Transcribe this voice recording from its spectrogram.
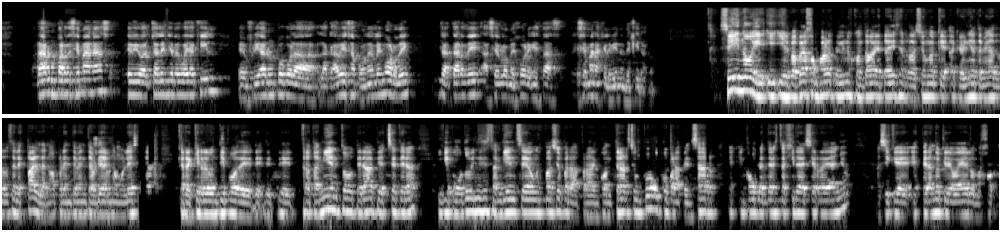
Parar un par de semanas previo al Challenger de Guayaquil, enfriar un poco la, la, cabeza, ponerla en orden y tratar de hacerlo mejor en estas tres semanas que le vienen de gira, ¿no? Sí, no, y, y, el papá de Juan Pablo también nos contaba detalles en relación a que, a que venía también a tratarse la espalda, ¿no? Aparentemente habría una molestia que requiere algún tipo de, de, de, de tratamiento, terapia, etcétera, y que como tú dices también sea un espacio para, para encontrarse un poco, para pensar en, cómo plantear esta gira de cierre de año. Así que esperando que le vaya lo mejor.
